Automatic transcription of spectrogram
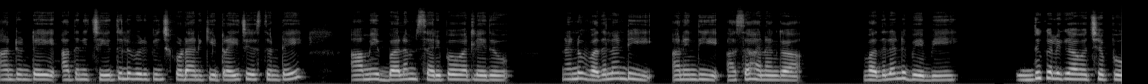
అంటుంటే అతని చేతులు విడిపించుకోవడానికి ట్రై చేస్తుంటే ఆమె బలం సరిపోవట్లేదు. నన్ను వదలండి అనింది అసహనంగా. వదలండి బేబీ. ఎందుకలిగా కలిగావో చెప్పు.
